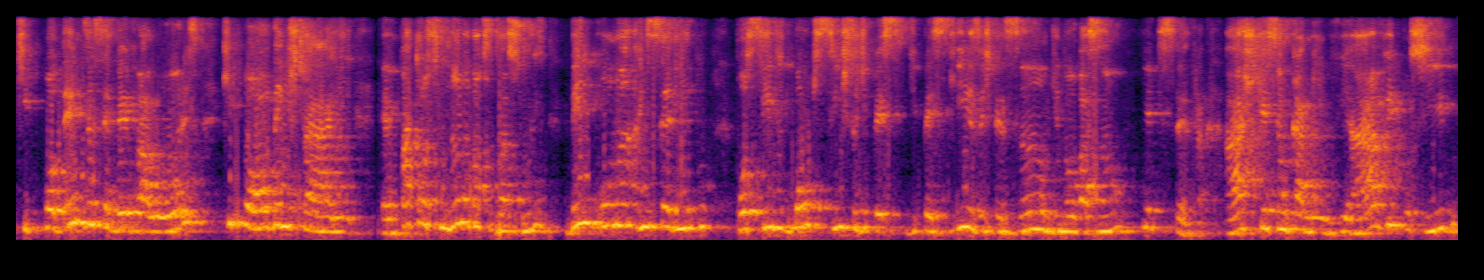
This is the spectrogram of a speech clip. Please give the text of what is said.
que podemos receber valores que podem estar aí é, patrocinando nossas ações, bem como inserindo possível bolsista de, pes de pesquisa, extensão, de inovação e etc. Acho que esse é um caminho viável e possível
